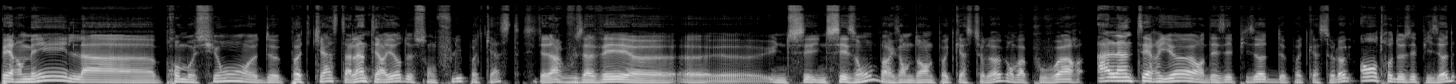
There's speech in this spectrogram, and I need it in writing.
permet la promotion de podcasts à l'intérieur de son flux podcast. C'est-à-dire que vous avez une, une saison, par exemple dans le podcastologue, on va pouvoir à l'intérieur des épisodes de Podcastologue, entre deux épisodes,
